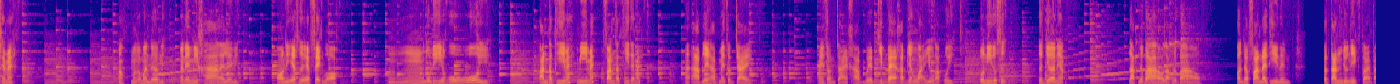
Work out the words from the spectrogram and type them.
ใช่ไหมอ้าวมันก็เหมือนเดิมนี่ ไม่ได้มีค่าอะไรเลยนี่ อ๋อ นี่เอฟคือเอฟเฟกต์เหรอ อืม ดูดิโอ้โหฟันสักทีไหมมีไหมฟันสักทีได้ไหม อะอัพเลยครับ ไม่สนใจ ไม่สนใจครับ เว็บยี่แปดครับ ยังไหวอยู่ครับ อุ้ย ตัวนี้รู้สึกเลือดเยอะเนี่ย หลับหรือเปล่า หลับหรือเปล่า ก่อนจะฟันได้ทีหนึ่งสตันยูนิคต่อยไป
